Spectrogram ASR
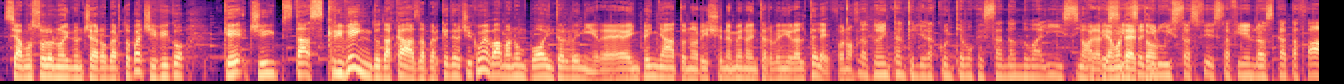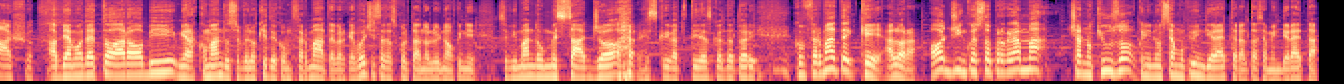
siamo solo noi, non c'è Roberto Pacifico che ci sta scrivendo da casa per chiederci come va, ma non può intervenire, è impegnato, non riesce nemmeno a intervenire al telefono. Esatto, noi intanto gli raccontiamo che sta andando malissimo. No, l'abbiamo detto. di lui sta, sta finendo la scatafascio. Abbiamo detto a Roby, mi raccomando se ve lo chiede confermate perché voi ci state ascoltando, lui no, quindi se vi manda un messaggio, scrive a tutti gli ascoltatori, confermate che allora oggi in questo programma ci hanno chiuso, quindi non siamo più in diretta, in realtà siamo in diretta,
